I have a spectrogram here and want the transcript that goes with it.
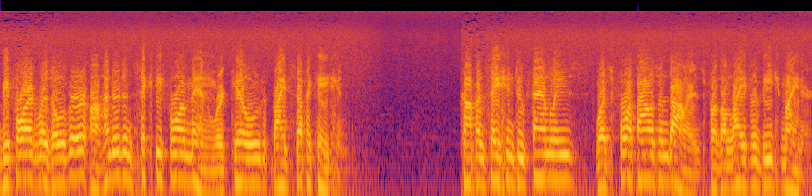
Before it was over, 164 men were killed by suffocation. Compensation to families was $4,000 for the life of each miner.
